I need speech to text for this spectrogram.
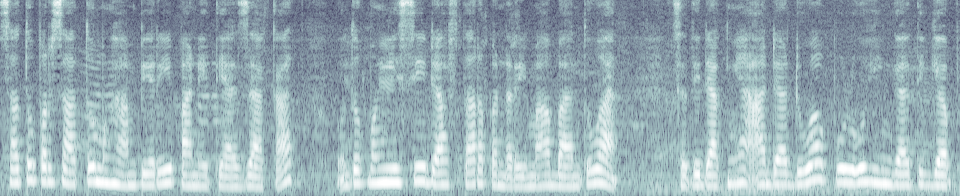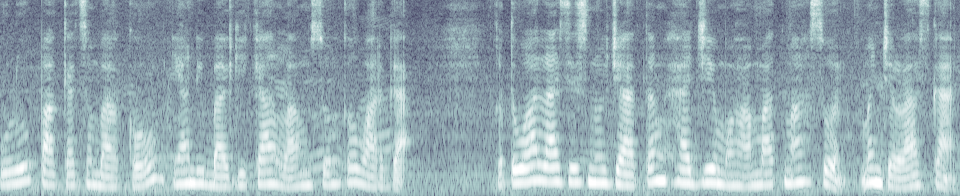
satu persatu menghampiri panitia zakat untuk mengisi daftar penerima bantuan. Setidaknya ada 20 hingga 30 paket sembako yang dibagikan langsung ke warga. Ketua Lasis Nujateng Haji Muhammad Mahsun menjelaskan,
